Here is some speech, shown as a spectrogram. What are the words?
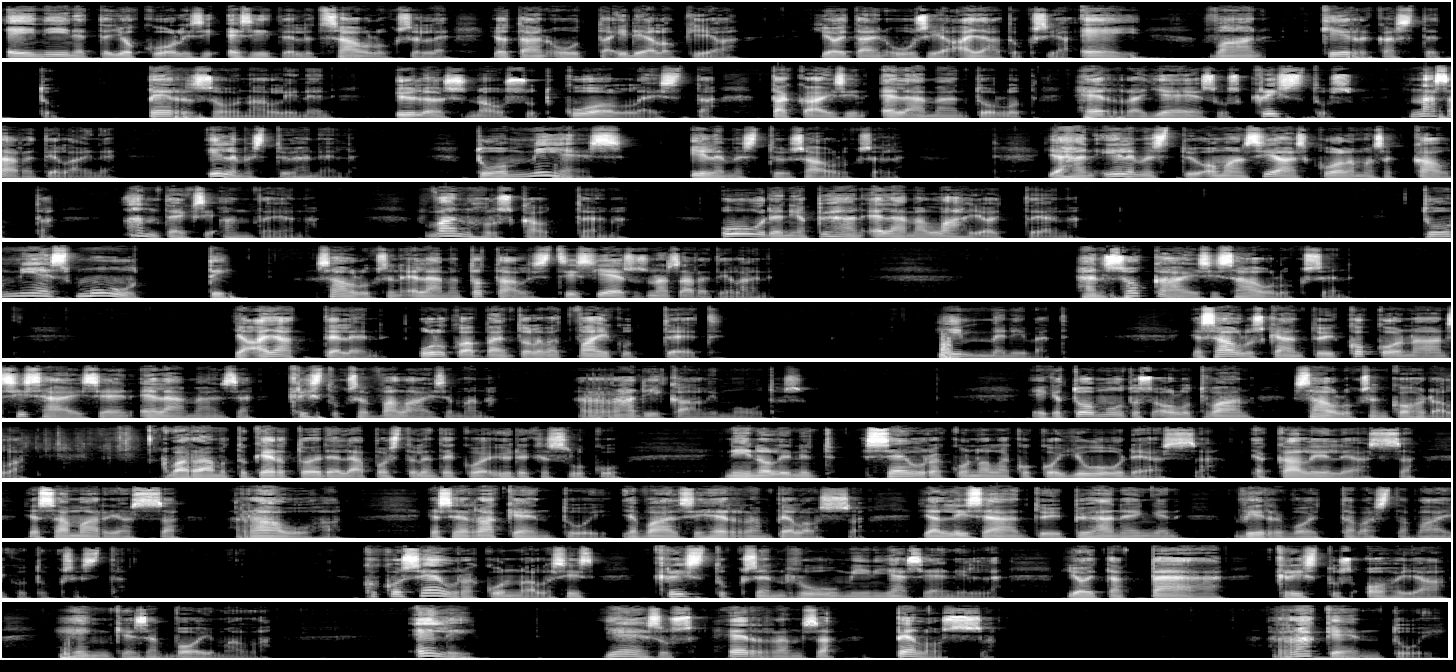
Ei niin, että joku olisi esitellyt Saulukselle jotain uutta ideologiaa, joitain uusia ajatuksia. Ei, vaan kirkastettu, persoonallinen, ylösnoussut kuolleista, takaisin elämään tullut Herra Jeesus Kristus, Nasaretilainen, ilmestyy hänelle. Tuo mies ilmestyy Saulukselle. Ja hän ilmestyy oman sijaiskuolemansa kautta anteeksi antajana, vanhurskauttajana, uuden ja pyhän elämän lahjoittajana – Tuo mies muutti Sauluksen elämän totaalisesti, siis Jeesus Nasaretilainen. Hän sokaisi Sauluksen. Ja ajattelen, ulkoapäin tulevat vaikutteet himmenivät. Ja Saulus kääntyi kokonaan sisäiseen elämäänsä Kristuksen valaisemana. Radikaali muutos. Eikä tuo muutos ollut vaan Sauluksen kohdalla. Varaamattu kertoo edelleen apostolien tekoa 9. luku. Niin oli nyt seurakunnalla koko Juudeassa ja Galileassa ja Samariassa rauha, ja se rakentui ja vaelsi Herran pelossa ja lisääntyi pyhän hengen virvoittavasta vaikutuksesta. Koko seurakunnalla, siis Kristuksen ruumiin jäsenillä, joita pää Kristus ohjaa henkensä voimalla. Eli Jeesus Herransa pelossa rakentui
